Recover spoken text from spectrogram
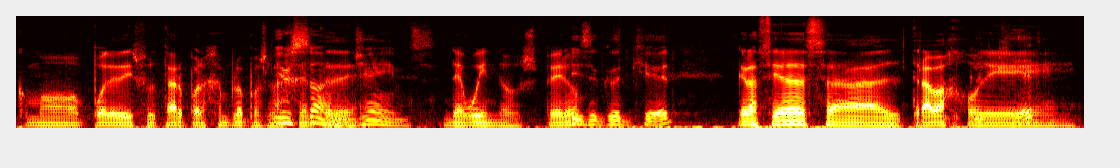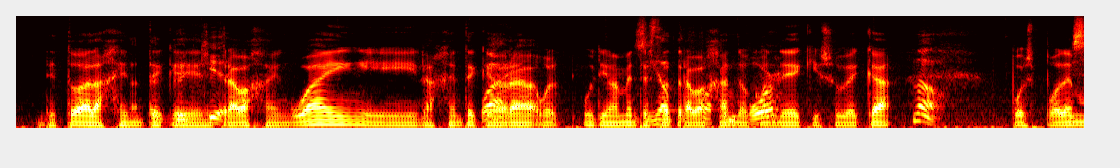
como puede disfrutar, por ejemplo, pues la Your gente son, de, James. de Windows. Pero gracias al trabajo de, de toda la gente que trabaja en Wine y la gente que Why? ahora últimamente está trabajando con DXVK, No. pues podemos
